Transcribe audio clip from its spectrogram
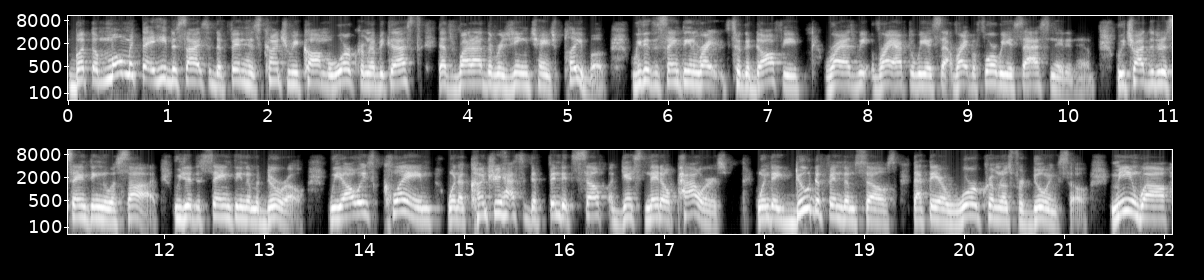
But the moment that he decides to defend his country, we call him a war criminal because that's that's right out of the regime change playbook. We did the same thing right to Gaddafi right as we right after we right before we assassinated him. We tried to do the same thing to Assad. We did the same thing to Maduro. We always claim when a country has to defend itself against NATO powers, when they do defend themselves, that they are war criminals for doing so. Meanwhile,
